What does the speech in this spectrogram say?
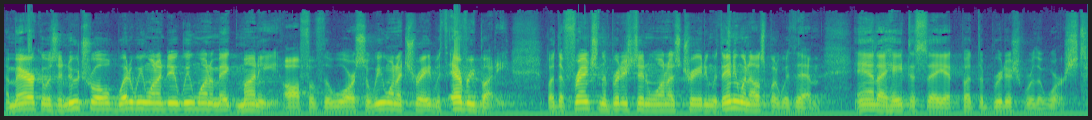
America was a neutral. What do we want to do? We want to make money off of the war, so we want to trade with everybody. But the French and the British didn't want us trading with anyone else but with them. And I hate to say it, but the British were the worst.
